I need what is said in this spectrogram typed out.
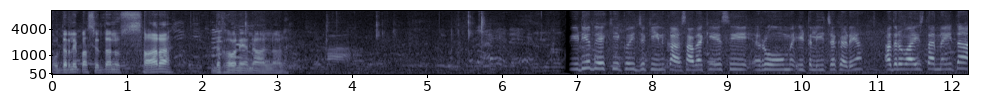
ਉਧਰਲੇ ਪਾਸੇ ਤੁਹਾਨੂੰ ਸਾਰਾ ਦਿਖਾਉਨੇ ਆ ਨਾਲ ਨਾਲ। ਵੀਡੀਓ ਦੇਖ ਕੇ ਕੋਈ ਯਕੀਨ ਕਰ ਸਕਦਾ ਕਿ ਅਸੀਂ ਰੋਮ ਇਟਲੀ 'ਚ ਖੜੇ ਆ। ਅਦਰਵਾਈਜ਼ ਤਾਂ ਨਹੀਂ ਤਾਂ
